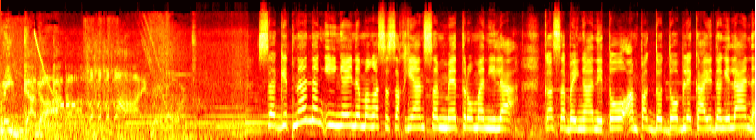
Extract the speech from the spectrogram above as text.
Brigada. Live report. Sa gitna ng ingay ng mga sasakyan sa Metro Manila, kasabay nga nito ang pagdodoble kayod ng ilan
